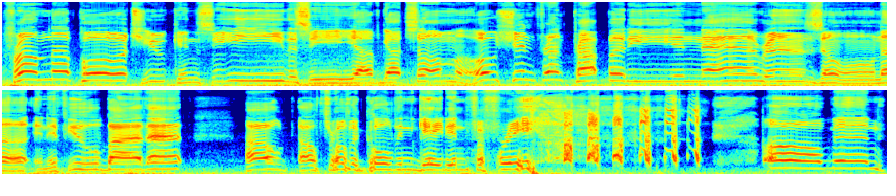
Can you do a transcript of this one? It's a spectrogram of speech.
From the porch you can see the sea. I've got some oceanfront property in Arizona. And if you'll buy that, I'll I'll throw the Golden Gate in for free. oh man.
